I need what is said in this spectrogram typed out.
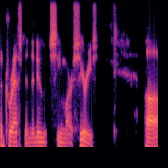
addressed in the new CMAR series. Uh,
